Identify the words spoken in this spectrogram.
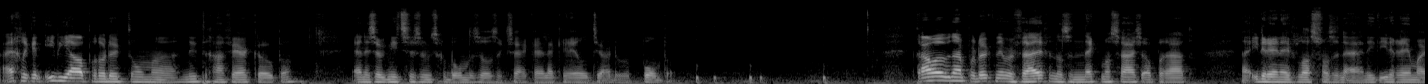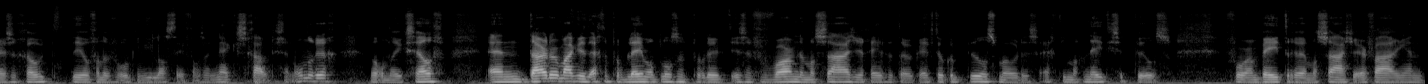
Eigenlijk een ideaal product om nu te gaan verkopen. En is ook niet seizoensgebonden, zoals ik zei. Kan je lekker heel het jaar door pompen. Gaan we naar product nummer 5 en dat is een nekmassageapparaat. Nou, iedereen heeft last van zijn, eh, niet iedereen, maar er is een groot deel van de bevolking die last heeft van zijn nek, schouders en onderrug, waaronder ik zelf. En daardoor maakt dit echt een probleemoplossend product. Is een verwarmde massage, geeft het ook. Heeft ook een pulsmodus, echt die magnetische puls voor een betere massageervaring en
